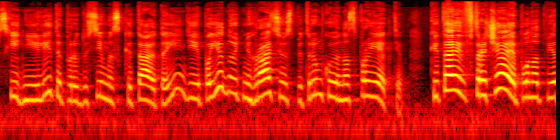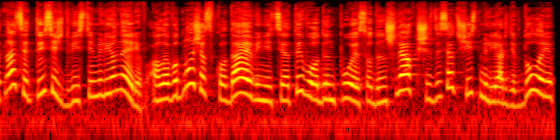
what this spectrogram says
Східні еліти, передусім із Китаю та Індії, поєднують міграцію з підтримкою нацпроєктів. Китай втрачає понад 15 тисяч 200 мільйонерів, але водночас вкладає в ініціативу Один пояс, один шлях 66 мільярдів доларів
